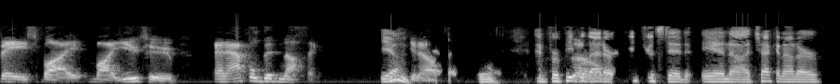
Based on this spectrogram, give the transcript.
face by by YouTube, and Apple did nothing. Yeah. You know, Cool. And for people So- that are interested in uh, checking out our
